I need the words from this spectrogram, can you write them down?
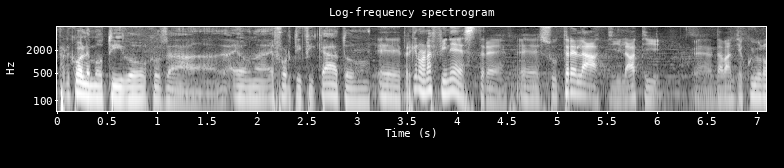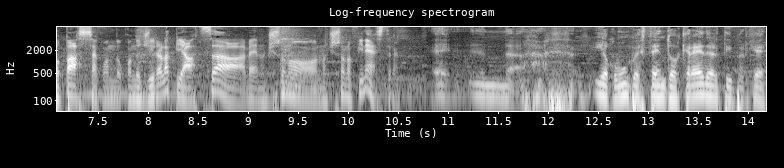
Per quale motivo? È, una, è, fortificato? Eh, perché non ha finestre, eh, su tre lati, lati eh, davanti a cui uno passa quando, quando gira la piazza, beh, non, ci sono, non ci sono finestre. Eh, io comunque stento a crederti perché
